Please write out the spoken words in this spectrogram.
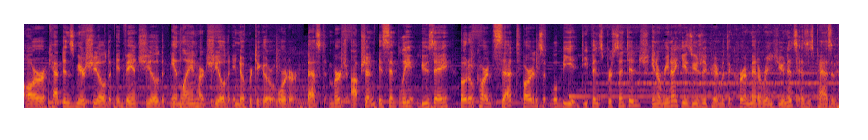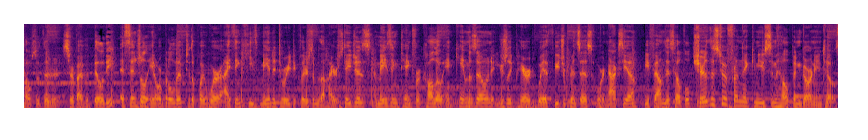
are Captain's Mirror Shield, Advanced Shield, and Lionheart Shield in no particular order. Best merch option is simply use a photo card set. Cards will be defense percentage. In Arena, he is usually paired with the current meta range units as his passive helps with their survivability. Essential in orbital lift to the point where I think he's mandatory to clear some of the higher stages. Amazing tank for Kahlo and Kamazone, usually paired with Future Princess or Noxia. If you found this helpful, share this to a friend that can use some help in Guardian Tales.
